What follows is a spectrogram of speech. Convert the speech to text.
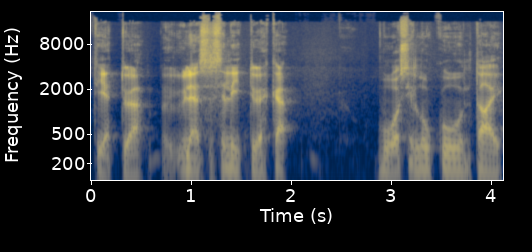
tiettyä. Yleensä se liittyy ehkä vuosilukuun tai,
